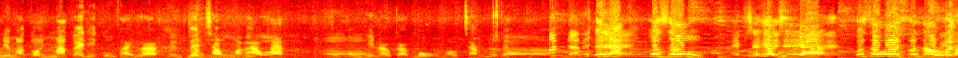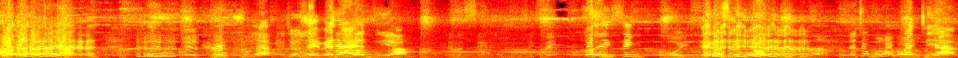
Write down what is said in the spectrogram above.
nếu mà có mặc ấy thì cũng phải là bên trong, bên trong mặc áo rồi. Khác cũng không thể nào cả bộ màu trắng được đấy à, à. đây là cô dâu. Em chào chị ạ. à. cô dâu ơi cô dâu. Chú ạ. Chú rể bên này. tên gì ạ? Cô xinh xinh. Ui đây là xinh luôn. Chúc mừng hạnh phúc anh chị ạ.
